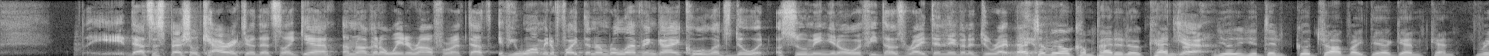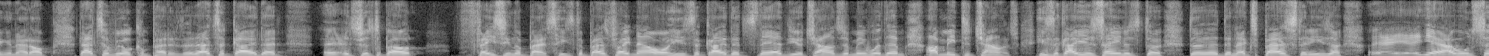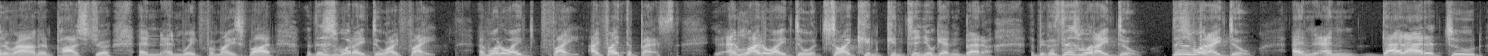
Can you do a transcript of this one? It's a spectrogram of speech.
that's a special character that's like, yeah, I'm not gonna wait around for it. That's if you want me to fight the number eleven guy, cool, let's do it. Assuming you know if he does right, then they're gonna do right. That's a real competitor, Ken. Yeah. you you did good job right there again, Ken, bringing that up. That's a real competitor. That's a guy that uh, it's just about facing the best. He's the best right now, or he's the guy that's there. You're challenging me with him. I'll meet the challenge. He's the guy you're saying is the the, the next best, and he's a eh, yeah. I won't sit around and posture and and wait for my spot. This is what I do. I fight. And what do I fight? I fight the best. And why do I do it? So I can continue getting better. Because this is what I do. This is what I do. And and that attitude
